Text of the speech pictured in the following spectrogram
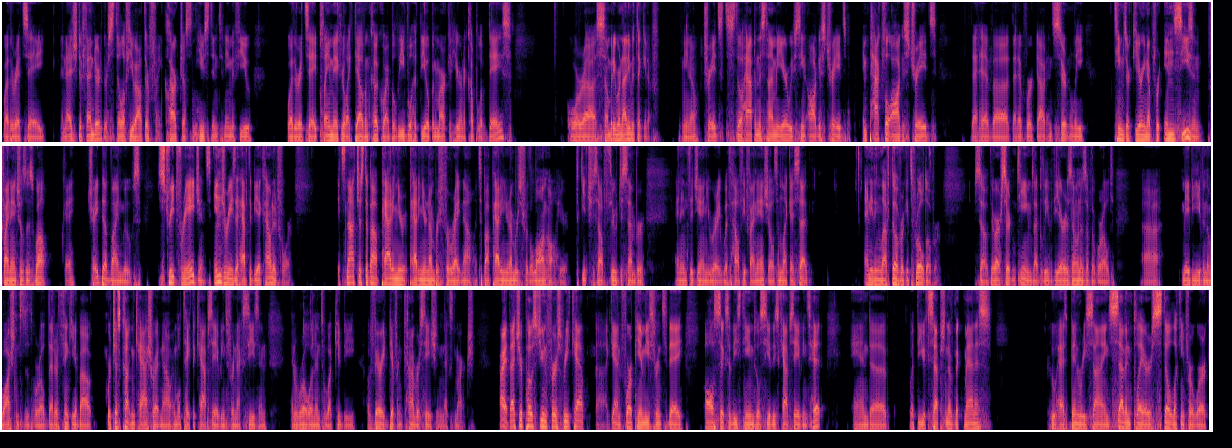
whether it's a an edge defender. There's still a few out there: Frank Clark, Justin Houston, to name a few. Whether it's a playmaker like Dalvin Cook, who I believe will hit the open market here in a couple of days, or uh, somebody we're not even thinking of. You know, trades still happen this time of year. We've seen August trades, impactful August trades that have uh, that have worked out, and certainly teams are gearing up for in-season financials as well. Okay, trade deadline moves, street free agents, injuries that have to be accounted for. It's not just about padding your padding your numbers for right now. It's about padding your numbers for the long haul here to get yourself through December and into January with healthy financials. And like I said, anything left over gets rolled over. So there are certain teams, I believe the Arizonas of the world, uh, maybe even the Washingtons of the world, that are thinking about we're just cutting cash right now and we'll take the cap savings for next season and roll it into what could be a very different conversation next March. All right, that's your post June 1st recap. Uh, again, 4 p.m. Eastern today. All six of these teams will see these cap savings hit. And uh, with the exception of McManus, who has been re signed, seven players still looking for work.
